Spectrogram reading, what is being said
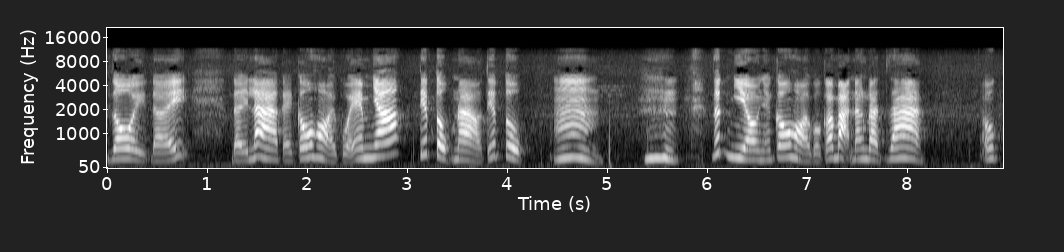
Rồi, đấy. Đấy là cái câu hỏi của em nhá. Tiếp tục nào, tiếp tục. Uhm. Rất nhiều những câu hỏi của các bạn đang đặt ra. Ok,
